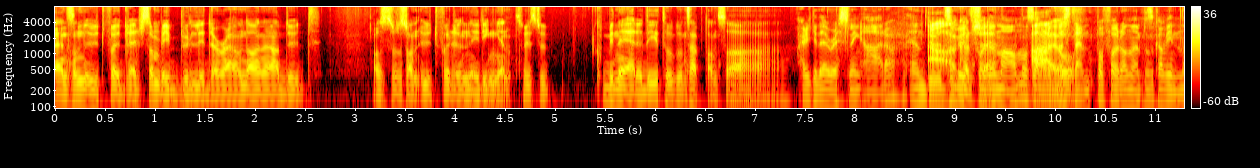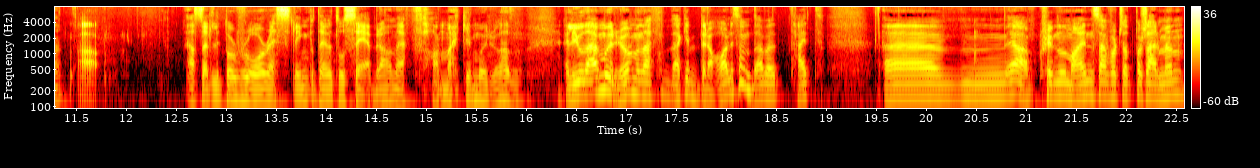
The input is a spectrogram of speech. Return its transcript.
det er en sånn utfordrer som blir bullied around av en dude. Altså sånn utfordrende i ringen. Så hvis du kombinerer de to konseptene, så Er det ikke det wrestling er, da? En dude Ja, som kanskje. utfordrer en annen, og så er det bestemt på forhånd hvem som skal vinne. Ja. Jeg har sett litt på Raw Wrestling på TV2 Sebra, og det er faen meg ikke moro. Altså. Eller jo, det er moro, men det er, det er ikke bra, liksom. Det er bare teit. Uh, ja, Criminal Minds er fortsatt på skjermen.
